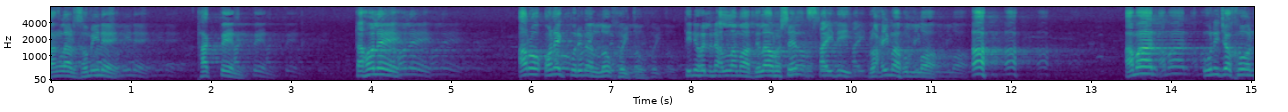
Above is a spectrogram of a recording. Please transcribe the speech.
বাংলার জমিনে থাকতেন, তাহলে আরও অনেক পরিমাণ লোক হইতো। তিনি হইলেন আল্লামা দিলার হোসেন সাইদি রহিমাহুল্লাহ! আমার, উনি যখন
